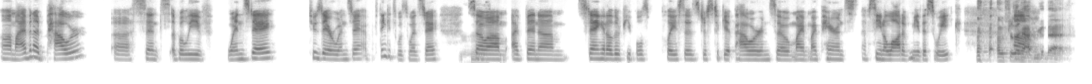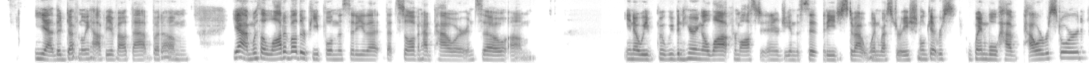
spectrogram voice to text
Um, I haven't had power uh since I believe Wednesday. Tuesday or Wednesday. I think it was Wednesday. Mm-hmm. So um I've been um staying at other people's places just to get power. And so my my parents have seen a lot of me this week. I'm sure they're um, happy with that. Yeah, they're definitely happy about that. But um yeah, I'm with a lot of other people in the city that that still haven't had power. And so um you know we've we've been hearing a lot from Austin Energy in the city just about when restoration will get res- when we'll have power restored.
